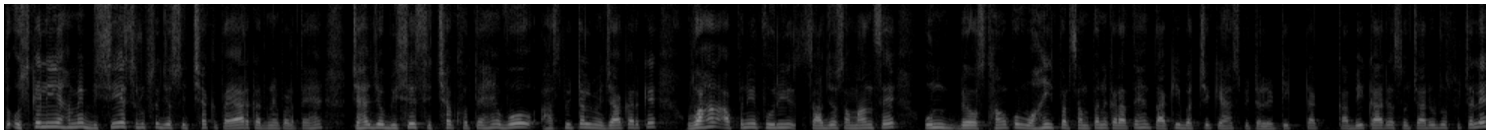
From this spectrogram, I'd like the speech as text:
तो उसके लिए हमें विशेष रूप से जो शिक्षक तैयार करने पड़ते हैं, चाहे जो विशेष शिक्षक होते हैं, वो हॉस्पिटल में जा कर के वहाँ अपनी पूरी साजो सामान से उन व्यवस्थाओं को वहीं पर संपन्न कराते हैं, ताकि बच्चे के हॉस्पिटलिटी का भी कार्य सुचारू रूप से चले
